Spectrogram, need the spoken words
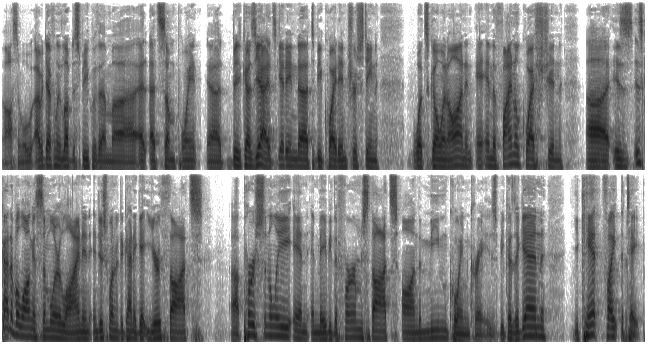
Awesome. Well, I would definitely love to speak with them uh, at, at some point uh, because, yeah, it's getting uh, to be quite interesting what's going on. And, and the final question uh, is is kind of along a similar line, and, and just wanted to kind of get your thoughts uh, personally and, and maybe the firm's thoughts on the meme coin craze because, again, you can't fight the tape.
